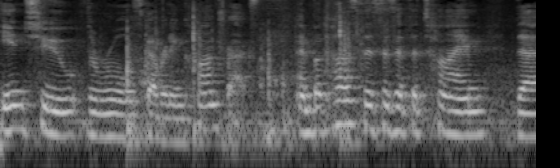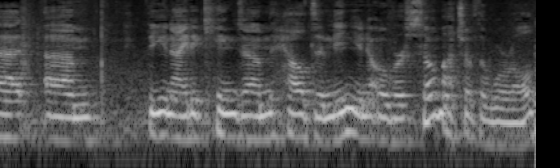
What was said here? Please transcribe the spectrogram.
into the rules governing contracts. And because this is at the time that um, the United Kingdom held dominion over so much of the world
